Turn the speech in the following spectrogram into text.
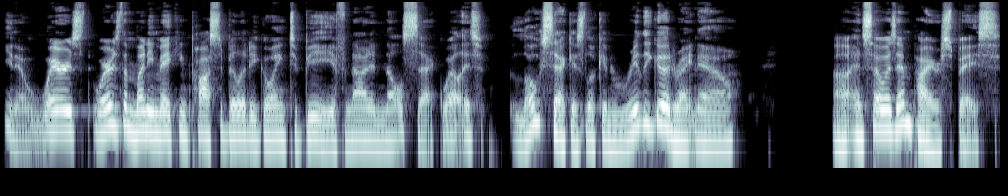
you know, where's where's the money making possibility going to be if not in nullsec? Well, it's lowsec is looking really good right now, uh, and so is Empire space.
